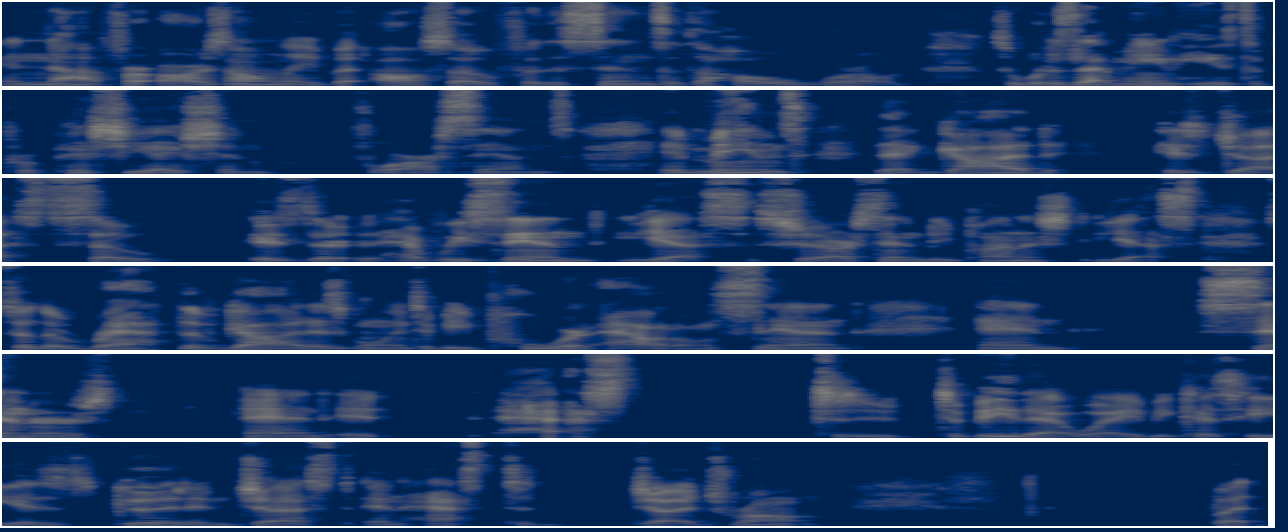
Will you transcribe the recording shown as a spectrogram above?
and not for ours only, but also for the sins of the whole world. So what does that mean? He is the propitiation for our sins. It means that God is just. So is there have we sinned? Yes. Should our sin be punished? Yes. So the wrath of god is going to be poured out on sin and sinners and it has to to be that way because he is good and just and has to judge wrong. But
